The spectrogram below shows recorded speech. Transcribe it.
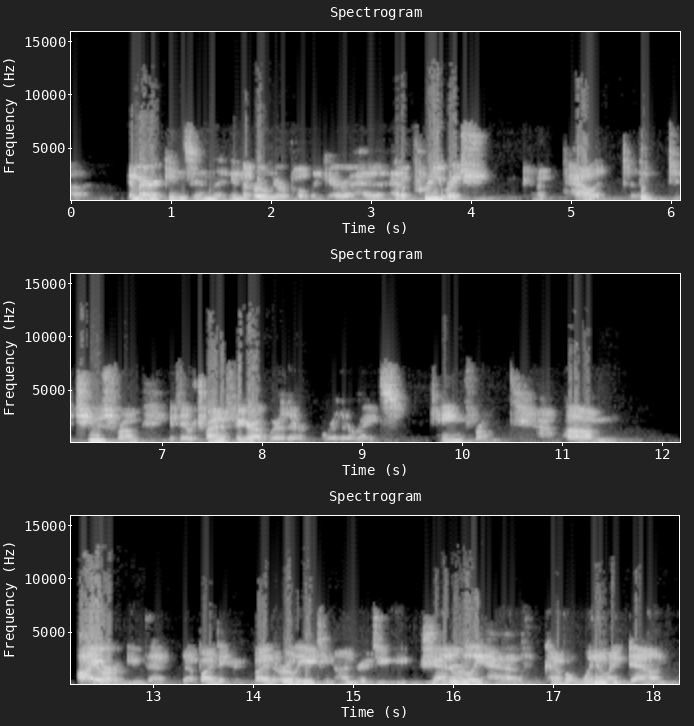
uh, Americans in the in the early Republic era had a, had a pretty rich kind of palette to, to choose from if they were trying to figure out where their where their rights came from. Um, I argue that, that by the by the early 1800s, you, you generally have kind of a winnowing down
